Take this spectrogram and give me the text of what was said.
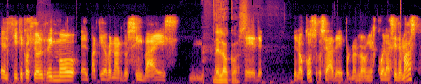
el City cogió el ritmo, el partido de Bernardo Silva es... De locos. De, locos, o sea, de ponerlo en escuelas y demás.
